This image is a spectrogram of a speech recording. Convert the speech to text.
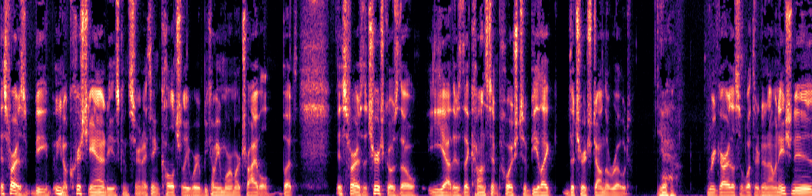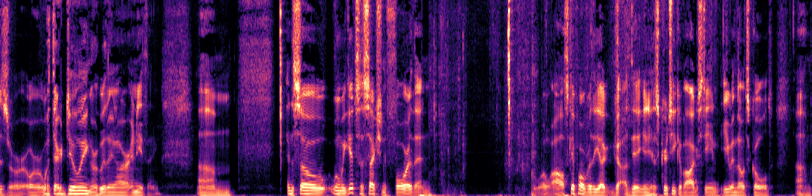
as far as be you know Christianity is concerned, I think culturally we're becoming more and more tribal. But as far as the church goes, though, yeah, there's the constant push to be like the church down the road. Yeah, regardless of what their denomination is or or what they're doing or who they are, anything. Um, and so when we get to section four, then I'll skip over the, uh, the, his critique of Augustine, even though it's gold, because um,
